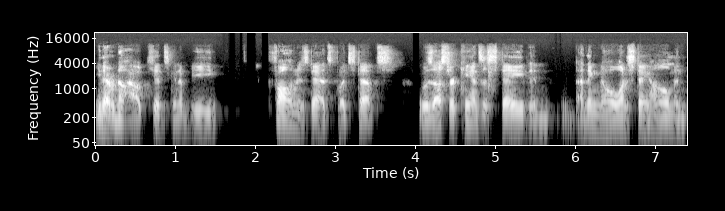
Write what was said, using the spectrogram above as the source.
you never know how a kid's going to be following his dad's footsteps. It was us or Kansas State, and I think Noah wanted to stay home, and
